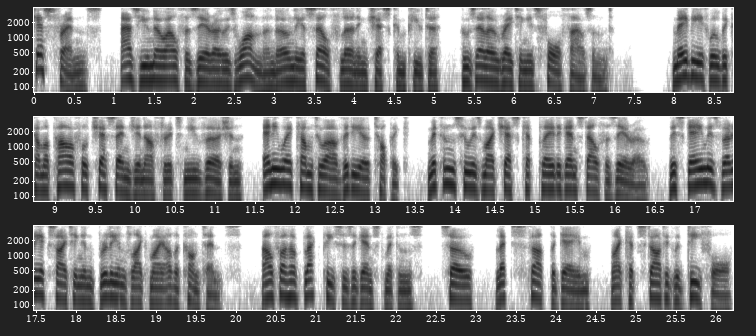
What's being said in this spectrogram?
chess friends, as you know AlphaZero is one and only a self-learning chess computer, whose ELO rating is 4000. Maybe it will become a powerful chess engine after its new version, anyway come to our video topic, Mittens who is my chess cat played against AlphaZero, this game is very exciting and brilliant like my other contents, Alpha have black pieces against Mittens, so, let's start the game, my cat started with d4,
